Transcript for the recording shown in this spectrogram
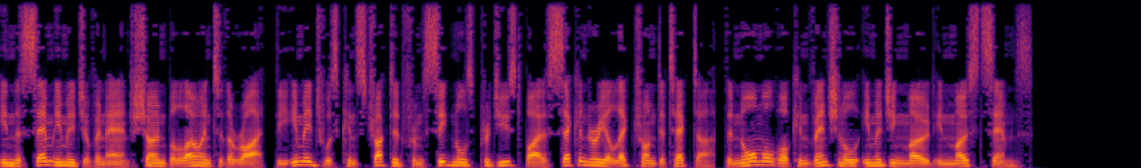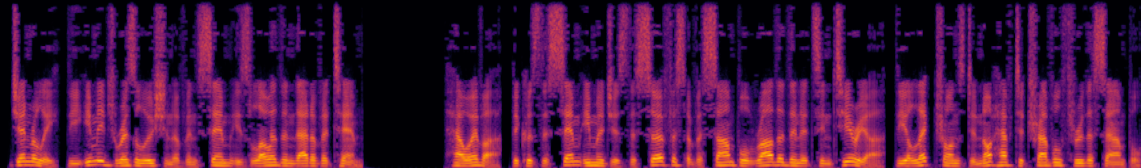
In the SEM image of an ant shown below and to the right, the image was constructed from signals produced by a secondary electron detector, the normal or conventional imaging mode in most SEMs. Generally, the image resolution of an SEM is lower than that of a TEM. However, because the SEM images the surface of a sample rather than its interior, the electrons do not have to travel through the sample.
